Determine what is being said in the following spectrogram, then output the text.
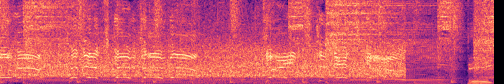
corner. Tedesco's over. James Tedesco. Big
